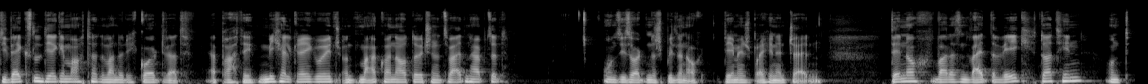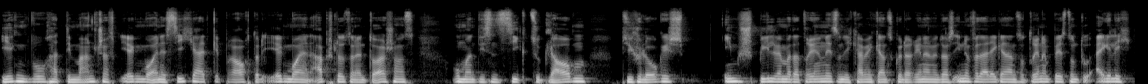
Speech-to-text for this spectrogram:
die Wechsel, die er gemacht hat, waren natürlich Gold wert. Er brachte Michael Gregoritsch und Marko Arnautovic in der zweiten Halbzeit und sie sollten das Spiel dann auch dementsprechend entscheiden. Dennoch war das ein weiter Weg dorthin und irgendwo hat die Mannschaft irgendwo eine Sicherheit gebraucht oder irgendwo einen Abschluss oder eine Torchance, um an diesen Sieg zu glauben. Psychologisch im Spiel, wenn man da drinnen ist und ich kann mich ganz gut erinnern, wenn du als Innenverteidiger dann so drinnen bist und du eigentlich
